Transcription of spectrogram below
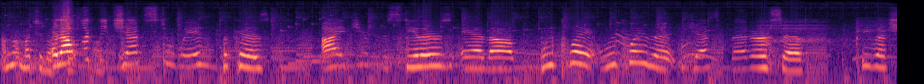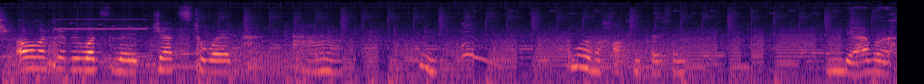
I'm not much of a. And I want the Jets to win because I cheer for the Steelers, and um, we play we play the Jets better. So pretty much all my family wants the Jets to win. Ah. Hmm. I'm more of a hockey person. Yeah, I'm a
